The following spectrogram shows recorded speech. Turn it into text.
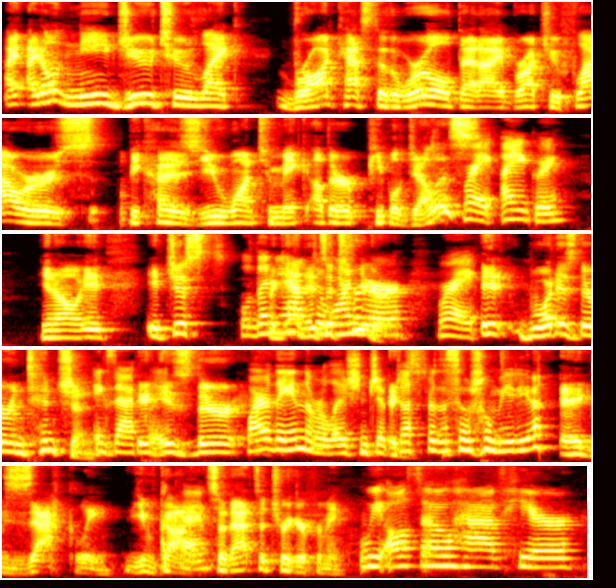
private. I, I don't need you to like broadcast to the world that I brought you flowers because you want to make other people jealous. Right, I agree. You know, it it just Well, then again, you have it's to wonder, trigger. right? It what is their intention? Exactly. I- Is there Why are they in the relationship? Just for the social media? exactly? You've got Okay. it. So that's a trigger for me. We also have here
